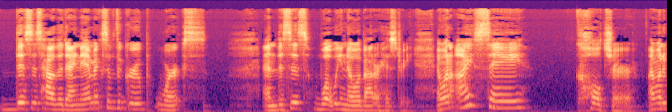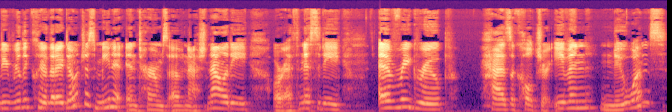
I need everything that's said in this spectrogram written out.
this is how the dynamics of the group works and this is what we know about our history. And when I say culture. I want to be really clear that I don't just mean it in terms of nationality or ethnicity. Every group has a culture, even new ones,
